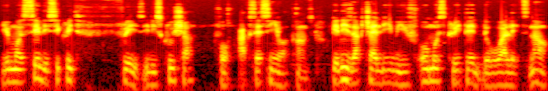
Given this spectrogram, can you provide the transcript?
You must save the secret phrase. It is crucial for accessing your account okay this is actually we've almost created the wallet. Now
